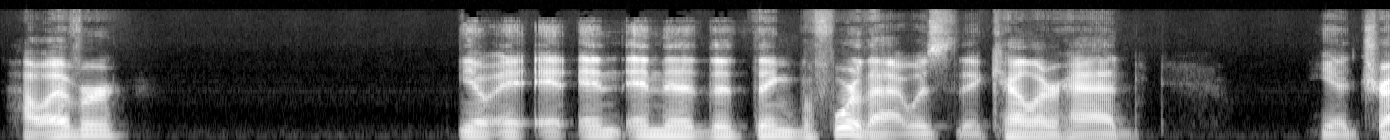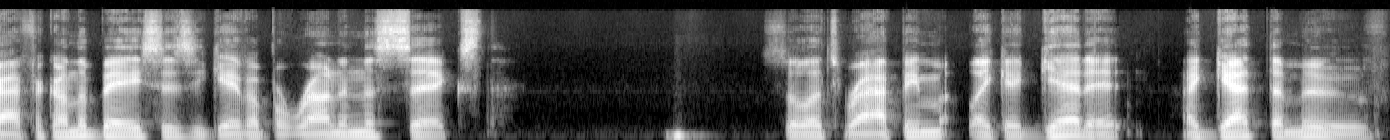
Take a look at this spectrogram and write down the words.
However, you know, and and, and the the thing before that was that Keller had he had traffic on the bases. He gave up a run in the sixth. So let's wrap him. Like I get it. I get the move.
